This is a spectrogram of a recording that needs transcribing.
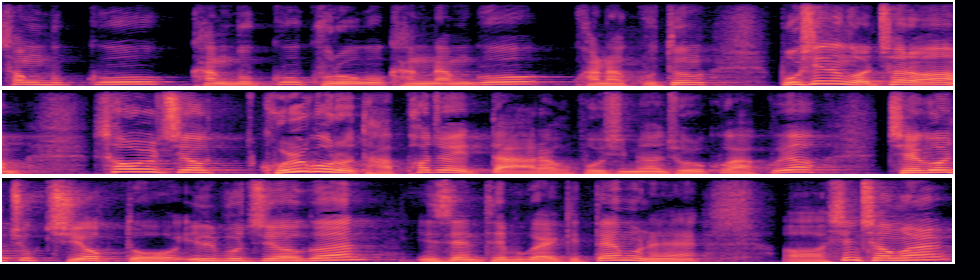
성북구, 강북구, 구로구, 강남구, 관악구 등 보시는 것처럼 서울 지역 골고루 다 퍼져 있다라고 보시면 좋을 것 같고요. 재건축 지역도 일부 지역은 인센티브가 있기 때문에 어, 신청을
